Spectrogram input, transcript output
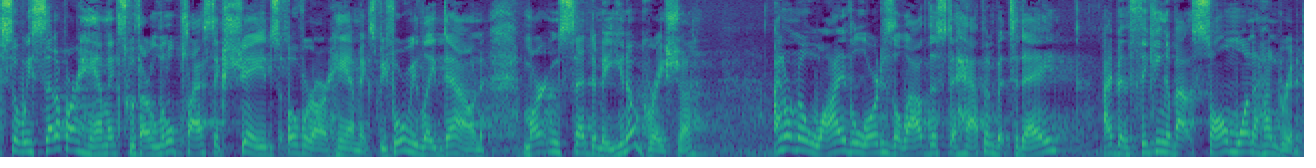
So we set up our hammocks with our little plastic shades over our hammocks. Before we laid down, Martin said to me, You know, Gracia, I don't know why the Lord has allowed this to happen, but today I've been thinking about Psalm 100,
